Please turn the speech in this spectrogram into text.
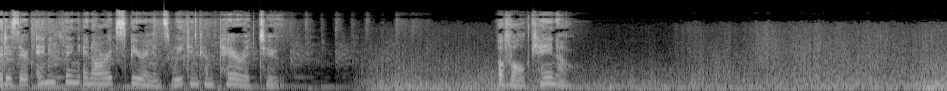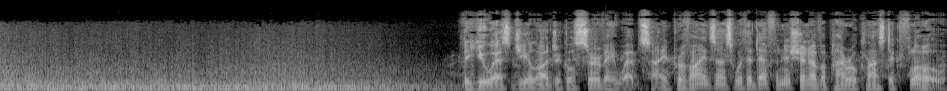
But is there anything in our experience we can compare it to? A volcano. The U.S. Geological Survey website provides us with a definition of a pyroclastic flow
